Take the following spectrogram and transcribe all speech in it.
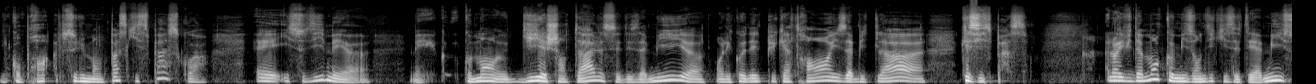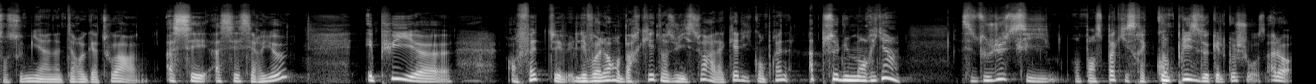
il comprend absolument pas ce qui se passe quoi. Et il se dit mais euh, mais comment euh, Guy et Chantal, c'est des amis, euh, on les connaît depuis quatre ans, ils habitent là, euh, qu'est-ce qui se passe? Alors évidemment, comme ils ont dit qu'ils étaient amis, ils sont soumis à un interrogatoire assez, assez sérieux. Et puis, en fait, les voilà embarqués dans une histoire à laquelle ils comprennent absolument rien. C'est tout juste si on ne pense pas qu'ils seraient complices de quelque chose. Alors,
